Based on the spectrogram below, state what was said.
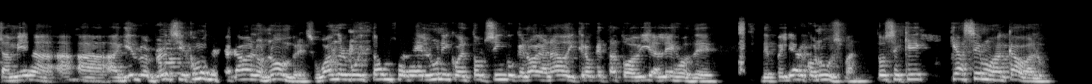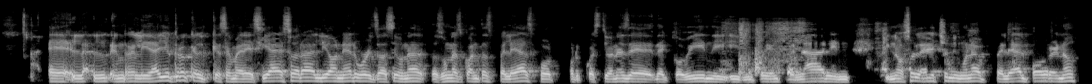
también a, Gilbert Burns y es como que se acaban los nombres. Wonderboy Thompson es el único del top 5 que no ha ganado y creo que está todavía lejos de, de pelear con Usman. Entonces, ¿qué, qué hacemos acá, Balu? Eh, en realidad yo creo que el que se merecía eso era Leon Edwards hace unas cuantas peleas por, por cuestiones de, de COVID y, no puede entrenar y, y, no se le ha hecho ninguna pelea al pobre, ¿no?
